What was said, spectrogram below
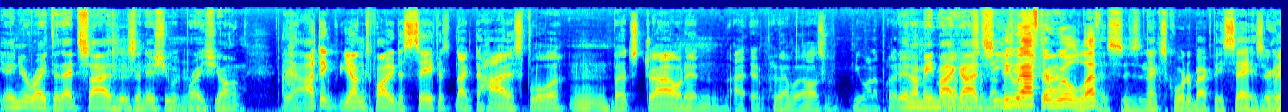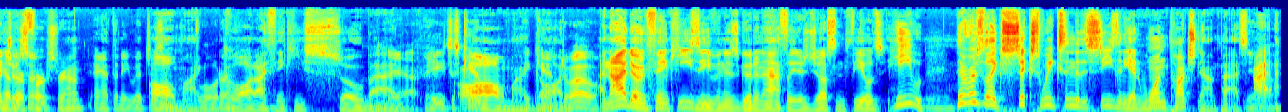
and you're right there. That size is an issue Mm-hmm. with Bryce Young. Yeah, I think Young's probably the safest, like the highest floor, but Stroud and I, whoever else you want to put in. And I mean, my Levis God, and. Who after Stroud. Will Levis is the next quarterback? They say. Is there any other first round? Anthony Richardson. Oh my Florida. god, I think he's so bad. Yeah, he just can't. Oh my he god! can't throw. And I don't think he's even as good an athlete as Justin Fields. He Mm. there was like six weeks into the season, he had one touchdown pass. I, I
